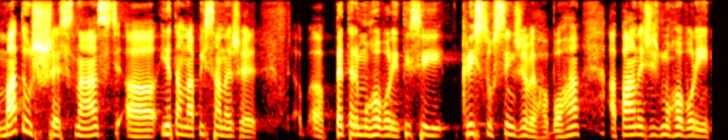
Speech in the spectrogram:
Matúš 16, je tam napísané, že Peter mu hovorí, ty si Kristus, syn živého Boha a pán Ježiš mu hovorí,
